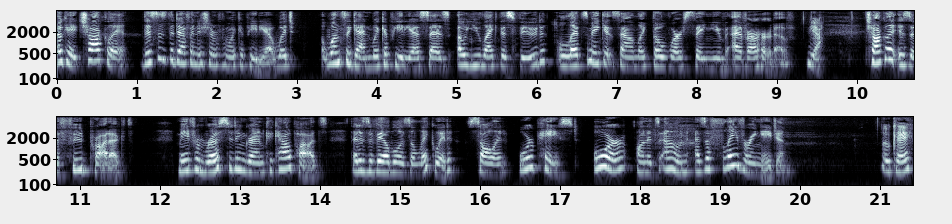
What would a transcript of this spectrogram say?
Okay, chocolate. This is the definition from Wikipedia, which once again, Wikipedia says, "Oh, you like this food? Let's make it sound like the worst thing you've ever heard of." Yeah. Chocolate is a food product made from roasted and ground cacao pods that is available as a liquid, solid, or paste, or on its own as a flavoring agent. Okay.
